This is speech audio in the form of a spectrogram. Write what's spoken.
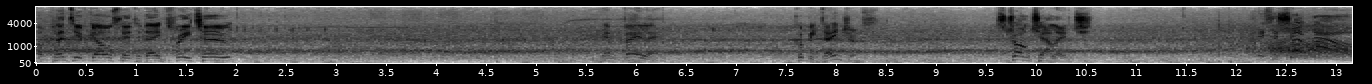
Well, plenty of goals here today. 3-2. Dembele. Could be dangerous. Strong challenge. And it's a shot now.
